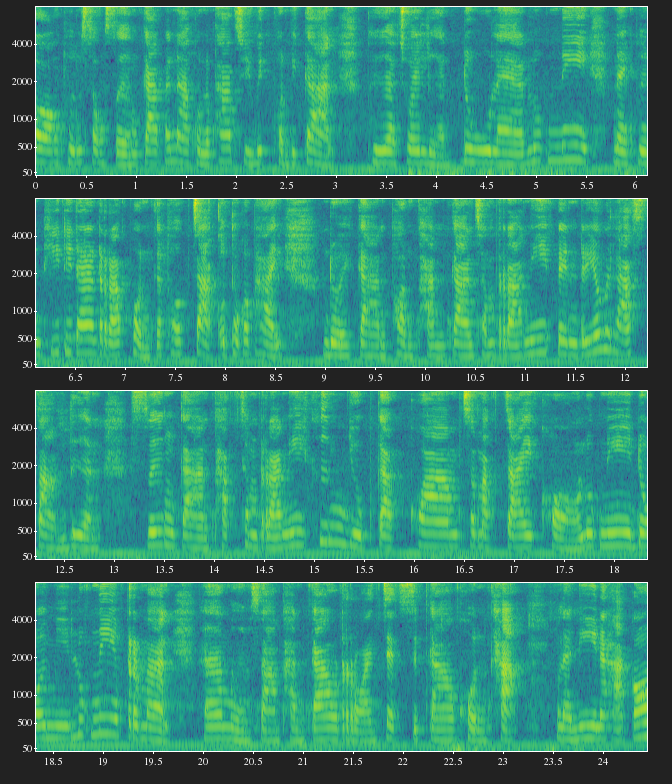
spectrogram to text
กองทุนส่งเสริมการพัฒนาคุณภาพชีวิตคนพิการ เพื่อช่วยเหลือดูแลลูกหนี้ในพื้นที่ที่ได้รับผลกระทบจากอุทกภัย โดยการผ่อนผันการชำระหนี้เป็นระยะเวลา 3 เดือน ซึ่งการพักชำระหนี้ขึ้นอยู่กับความสมัครใจของลูกหนี้ โดยมีลูกหนี้ประมาณ 53,979 คนคนค่ะ และนี่นะคะก็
